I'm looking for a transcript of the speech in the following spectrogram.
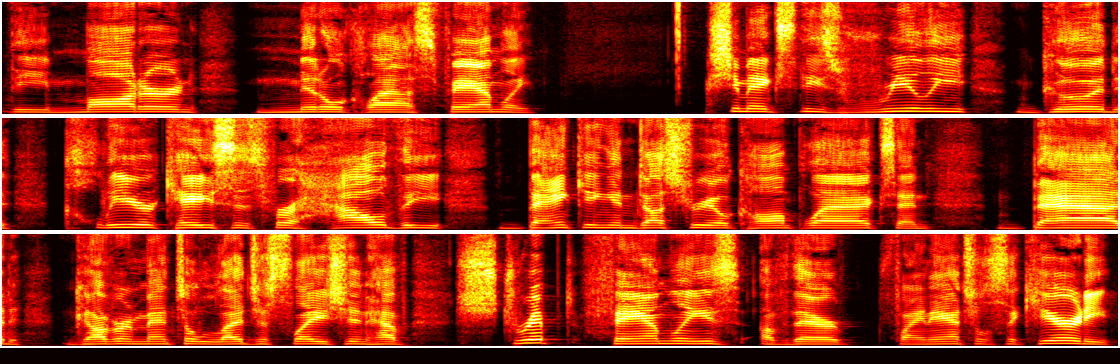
the modern middle class family. She makes these really good, clear cases for how the banking industrial complex and bad governmental legislation have stripped families of their financial security.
